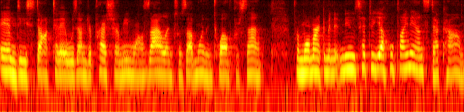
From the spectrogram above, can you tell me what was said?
AMD stock today was under pressure. Meanwhile, Xilinx was up more than 12%. For more market minute news, head to yahoofinance.com.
